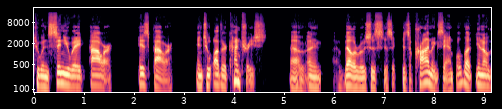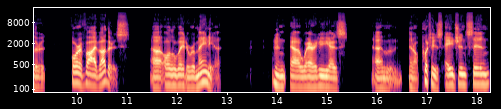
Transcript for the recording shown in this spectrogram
to insinuate power, his power, into other countries, uh, and Belarus is is a, is a prime example, but you know there are four or five others, uh, all the way to Romania, uh, where he has um, you know put his agents in,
